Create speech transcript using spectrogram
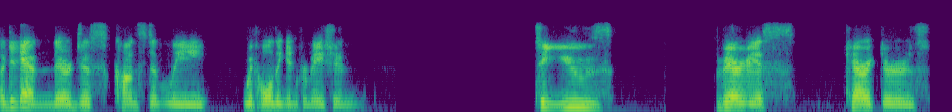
again they're just constantly withholding information to use various characters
